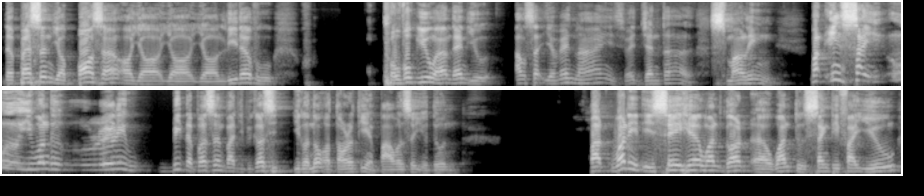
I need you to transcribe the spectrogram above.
the person, your boss uh, or your, your, your leader who, who provoke you, uh, then you outside you're very nice, very gentle, smiling. But inside, you want to really beat the person, but because you got no authority and power, so you don't. But what it is say here, what God uh, want to sanctify you,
